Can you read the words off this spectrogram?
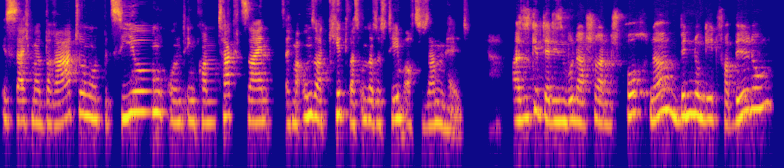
ist, sag ich mal, Beratung und Beziehung und in Kontakt sein, sag ich mal, unser Kit, was unser System auch zusammenhält. Also es gibt ja diesen wunderschönen Spruch, ne? Bindung geht vor Bildung.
